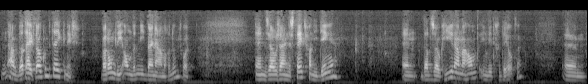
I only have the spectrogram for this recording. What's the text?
Nou, dat heeft ook een betekenis. Waarom die ander niet bij naam genoemd wordt. En zo zijn er steeds van die dingen. En dat is ook hier aan de hand in dit gedeelte. Um,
